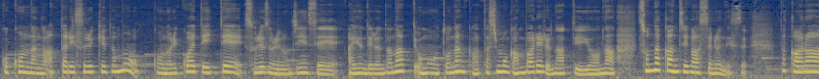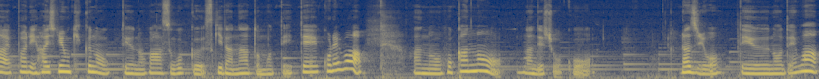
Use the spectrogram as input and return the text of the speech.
こう困難があったりするけどもこう乗り越えていてそれぞれの人生歩んでるんだなって思うとなんか私も頑張れるなっていうようなそんな感じがするんです。だからやっぱり配信を聞くのっていうのがすごく好きだなと思っていてこれはあの他の何でしょうこうラジオっていうのでは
